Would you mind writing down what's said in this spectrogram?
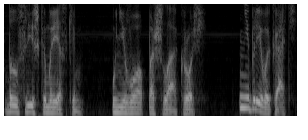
был слишком резким. У него пошла кровь. Не привыкать.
